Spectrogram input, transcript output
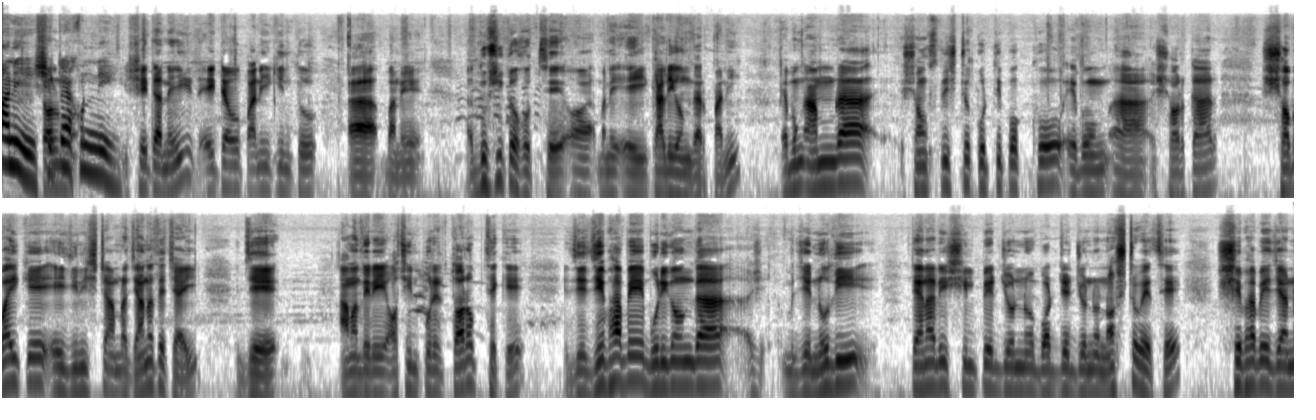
পানি সেটা এখন নেই। সেটা নেই এইটাও পানি কিন্তু মানে দূষিত হচ্ছে মানে এই কালীগঙ্গার পানি। এবং আমরা সংশ্লিষ্ট কর্তৃপক্ষ এবং সরকার সবাইকে এই জিনিসটা আমরা জানাতে চাই যে আমাদের এই অচিনপুরের তরফ থেকে যে যেভাবে বুড়িগঙ্গা যে নদী ট্যানারি শিল্পের জন্য বর্জ্যের জন্য নষ্ট হয়েছে সেভাবে যেন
